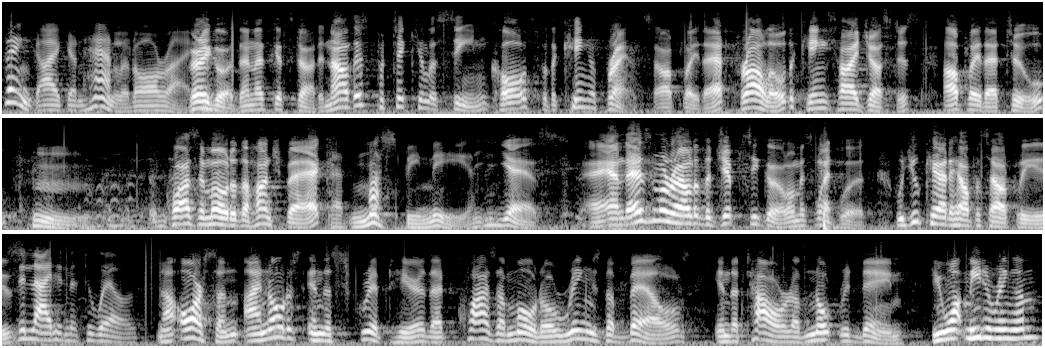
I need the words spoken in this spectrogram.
think I can handle it all right. Very good. Then let's get started. Now, this particular scene calls for the King of France. I'll play that. Frollo, the King's High Justice. I'll play that, too. Hmm. Quasimodo, the Hunchback. That must be me. Yes. And Esmeralda, the Gypsy Girl, Miss Wentworth. Would you care to help us out, please? Delighted, Mr. Welles. Now, Orson, I noticed in the script here that Quasimodo rings the bells in the Tower of Notre Dame. Do you want me to ring them?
